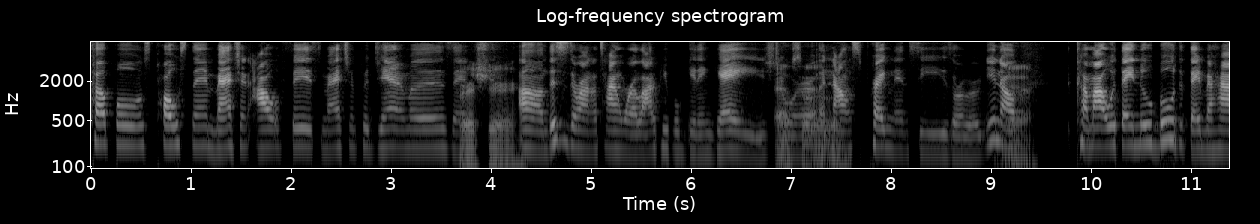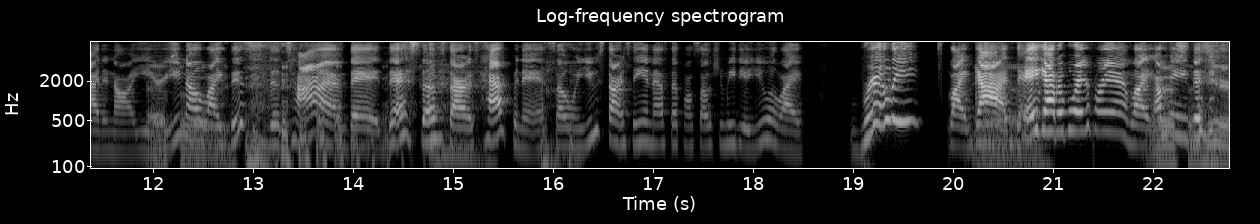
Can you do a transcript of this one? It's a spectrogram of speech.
couples posting matching outfits, matching pajamas, and for sure. Um, this is around a time where a lot of people get engaged Absolutely. or announce pregnancies, or you know, yeah. come out with a new boo that they've been hiding all year. Absolutely. You know, like this is the time that that stuff starts happening. And so when you start seeing that stuff on social media, you are like, really? Like God, yeah. they got a boyfriend. Like listen I mean, this, here,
